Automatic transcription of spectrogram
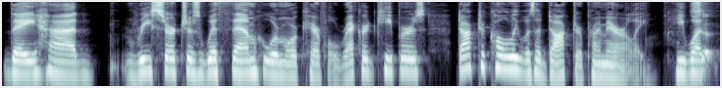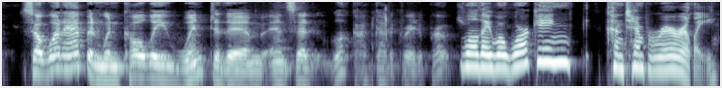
They had researchers with them who were more careful record keepers. Dr. Coley was a doctor primarily. He was So, so what happened when Coley went to them and said, look, I've got a great approach? Well, they were working contemporarily,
